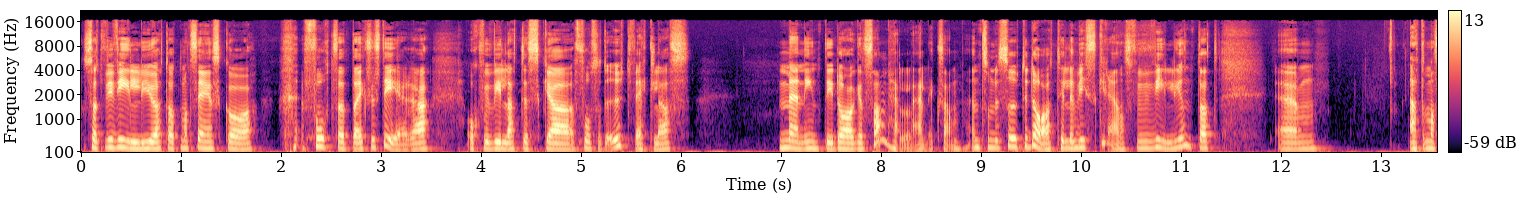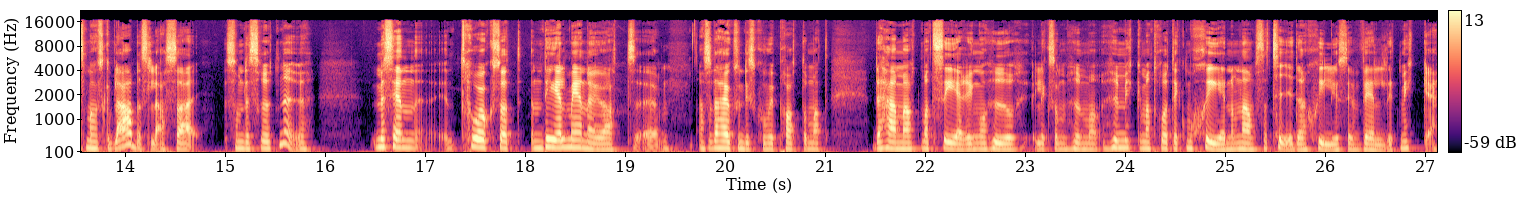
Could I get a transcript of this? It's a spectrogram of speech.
Så att vi vill ju att automatiseringen ska fortsätta existera och vi vill att det ska fortsätta utvecklas men inte i dagens samhälle liksom. Inte som det ser ut idag till en viss gräns för vi vill ju inte att um, att en massa människor ska bli arbetslösa som det ser ut nu. Men sen tror jag också att en del menar ju att, ehm, alltså det här är också en diskussion vi pratar om att det här med automatisering och hur, liksom, hur, man, hur mycket man tror att det kommer ske inom närmsta tiden skiljer sig väldigt mycket.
